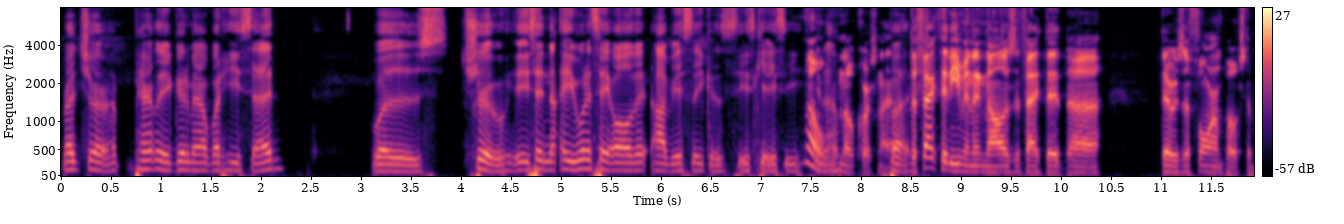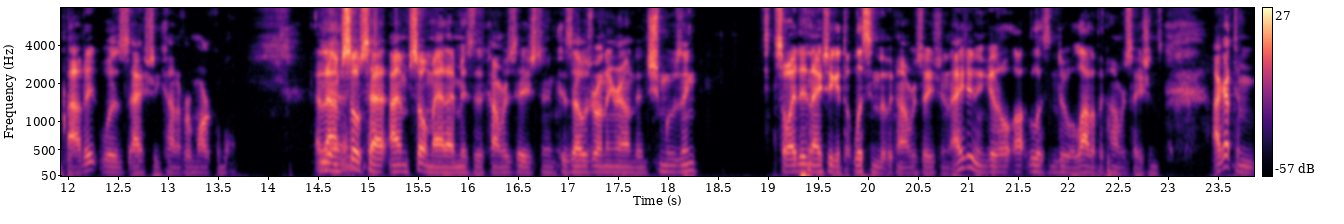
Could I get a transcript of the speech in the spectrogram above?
Red shirt. Apparently, a good amount of what he said was true. He said not, he wouldn't say all of it, obviously, because he's Casey. No, you know? no, of course not. But- the fact that he even acknowledged the fact that uh, there was a forum post about it was actually kind of remarkable. And I'm so sad. I'm so mad I missed this conversation because I was running around and schmoozing, so I didn't actually get to listen to the conversation. I didn't get to listen to a lot of the conversations. I got to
